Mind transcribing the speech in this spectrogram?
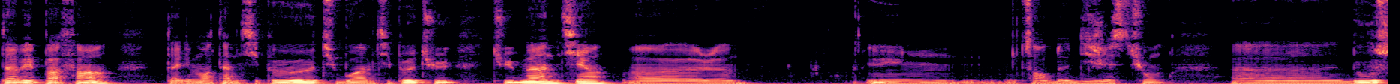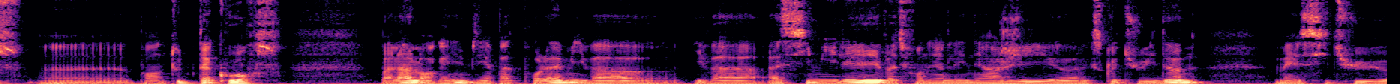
tu n'avais pas faim, tu alimentes un petit peu, tu bois un petit peu, tu, tu maintiens une, sorte de digestion euh, douce euh, pendant toute ta course, bah là l'organisme il n'y a pas de problème, il va, il va assimiler, il va te fournir de l'énergie euh, avec ce que tu lui donnes. Mais si tu,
